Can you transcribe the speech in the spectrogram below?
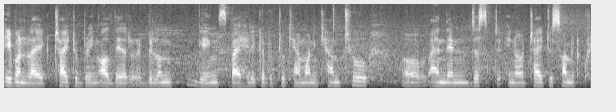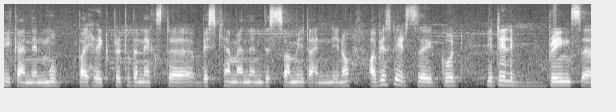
even like try to bring all their belongings by helicopter to camp 1 camp 2 uh, and then just you know try to summit quick and then move by helicopter to the next uh, base camp and then just summit and you know obviously it's a good it really brings a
